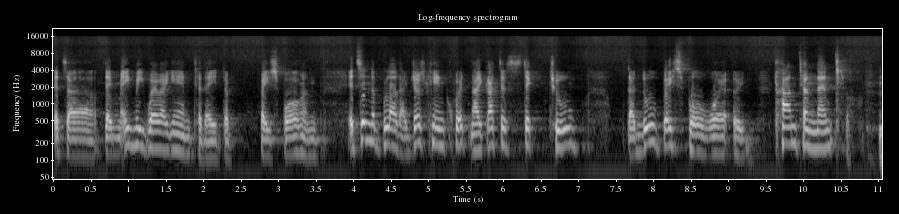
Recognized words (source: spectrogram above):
it's a they made me where I am today. The baseball and it's in the blood. I just can't quit, and I got to stick to the new baseball word, continental.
